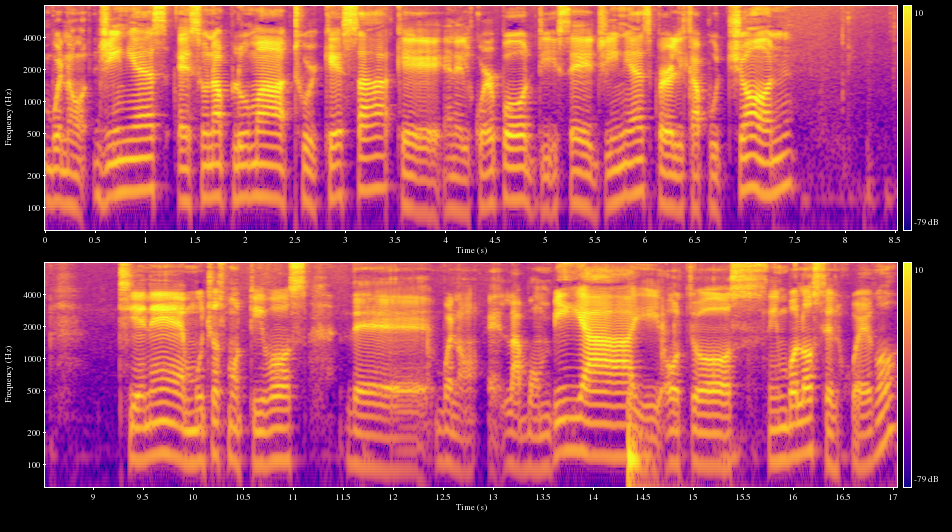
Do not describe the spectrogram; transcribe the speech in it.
Bueno, Genius es una pluma turquesa que en el cuerpo dice Genius, pero el capuchón tiene muchos motivos de, bueno, eh, la bombilla y otros símbolos del juego.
